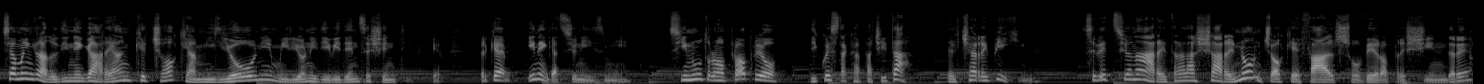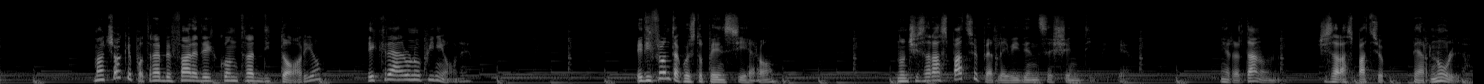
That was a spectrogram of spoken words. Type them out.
Siamo in grado di negare anche ciò che ha milioni e milioni di evidenze scientifiche, perché i negazionismi si nutrono proprio di questa capacità, del cherry picking, selezionare e tralasciare non ciò che è falso o vero a prescindere, ma ciò che potrebbe fare del contraddittorio e creare un'opinione. E di fronte a questo pensiero non ci sarà spazio per le evidenze scientifiche. In realtà non ci sarà spazio per nulla.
